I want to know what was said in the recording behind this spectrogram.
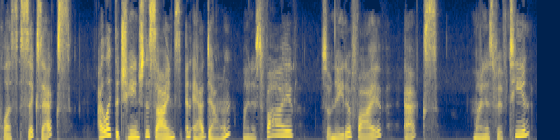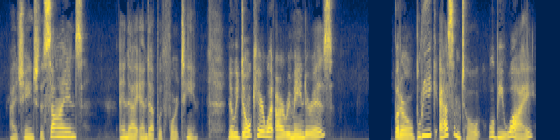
plus 6x. I like to change the signs and add down. Minus 5, so negative 5x minus 15. I change the signs and I end up with 14. Now we don't care what our remainder is, but our oblique asymptote will be y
